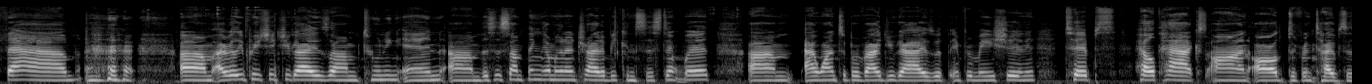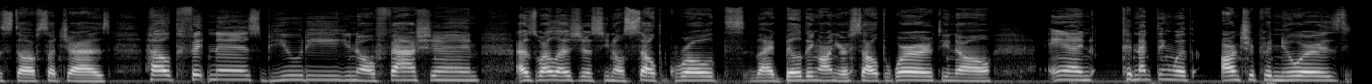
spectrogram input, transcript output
Fab. um, I really appreciate you guys um, tuning in. Um, this is something I'm going to try to be consistent with. Um, I want to provide you guys with information, tips, health hacks on all different types of stuff, such as health, fitness, beauty, you know, fashion, as well as just, you know, self growth, like building on your self worth, you know, and connecting with entrepreneurs,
